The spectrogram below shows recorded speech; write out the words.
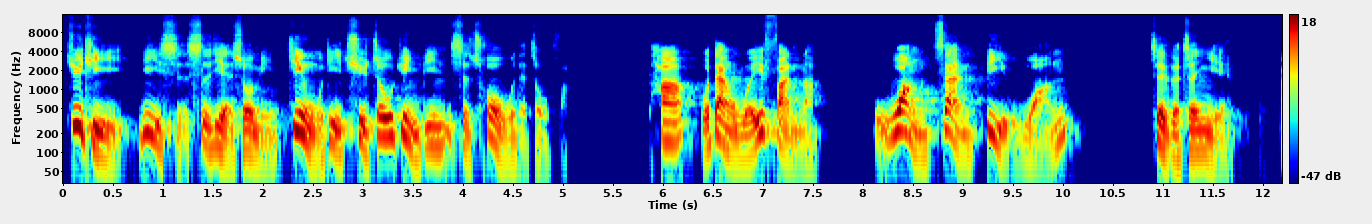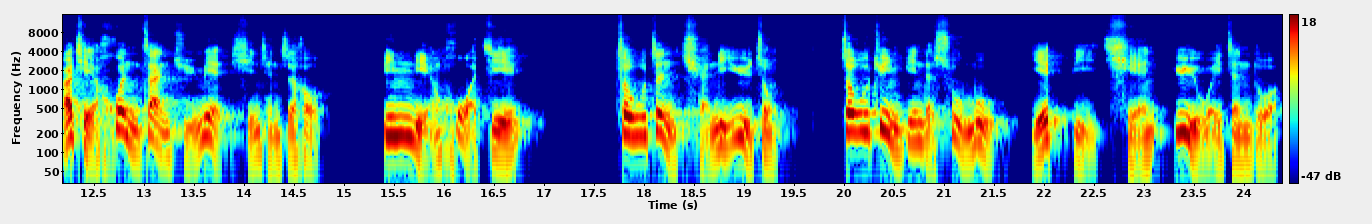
具体历史事件说明，晋武帝去州郡兵是错误的做法。他不但违反了“望战必亡”这个箴言。而且混战局面形成之后，兵连祸接，州政权力愈重，州郡兵的数目也比前愈为增多。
